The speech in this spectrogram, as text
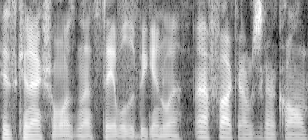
His connection wasn't that stable to begin with. Ah, fuck it, I'm just gonna call him.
